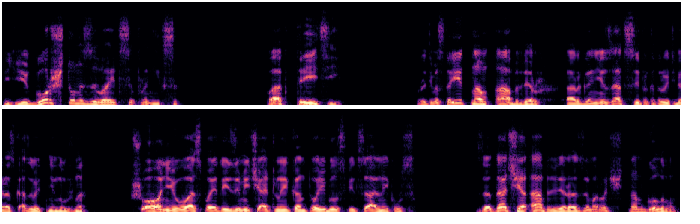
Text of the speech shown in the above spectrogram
Егор, что называется, проникся. Факт третий. Противостоит нам Абвер, организации, про которую тебе рассказывать не нужно. В Шоне у вас по этой замечательной конторе был специальный курс. Задача Абвера — заморочить нам голову.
